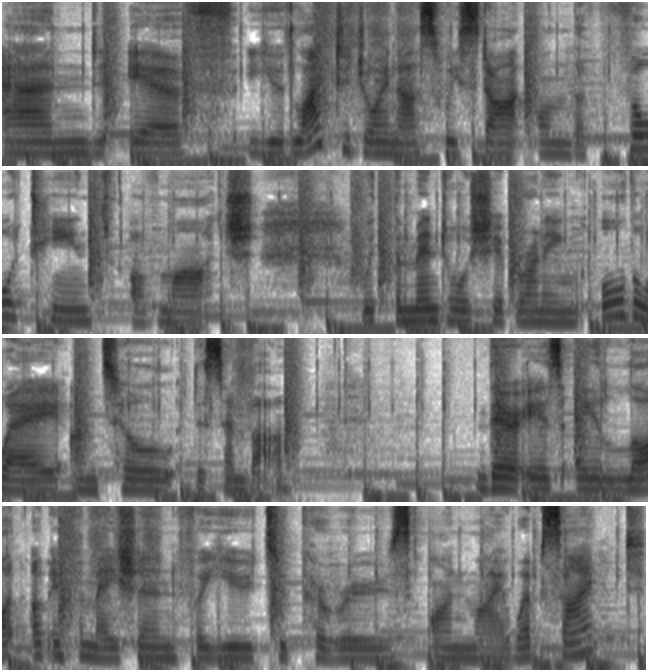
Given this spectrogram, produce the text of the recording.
And if you'd like to join us, we start on the 14th of March with the mentorship running all the way until December. There is a lot of information for you to peruse on my website.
